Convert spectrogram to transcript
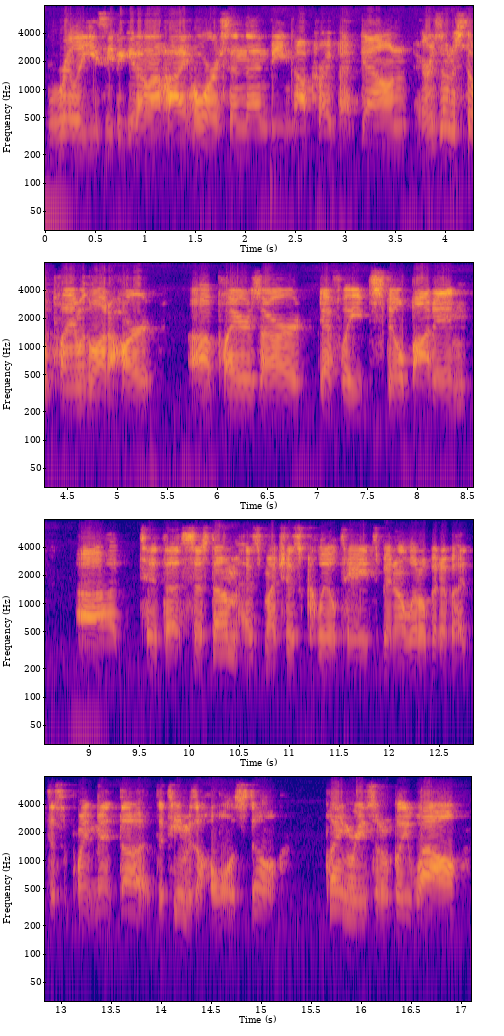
Really easy to get on a high horse and then be knocked right back down. Arizona's still playing with a lot of heart. Uh, players are definitely still bought in uh, to the system. As much as Khalil Tate's been a little bit of a disappointment, the the team as a whole is still playing reasonably well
